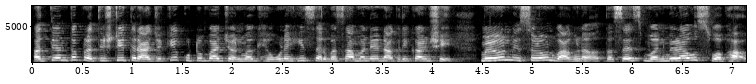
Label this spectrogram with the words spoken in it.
अत्यंत प्रतिष्ठित राजकीय कुटुंबात जन्म घेऊनही सर्वसामान्य नागरिकांशी मिळून मिसळून वागणं तसेच मनमिळावू स्वभाव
